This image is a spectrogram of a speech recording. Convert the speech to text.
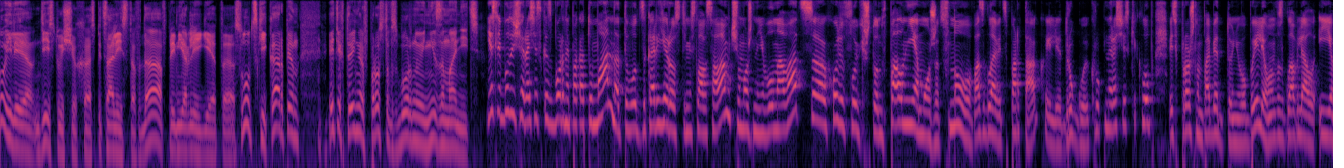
ну или действующих э, специалистов, да, в премьер-лиге это Слуцкий, Карпин. Этих тренеров просто в сборную не заманить. Если будущее российской сборной пока туманно, то вот за карьеру Станислава Саламовича можно не волноваться. Ходят слухи, что он вполне может снова возглавить «Спартак» или другой крупный российский клуб. Ведь в прошлом победы-то у него были. Он возглавлял и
